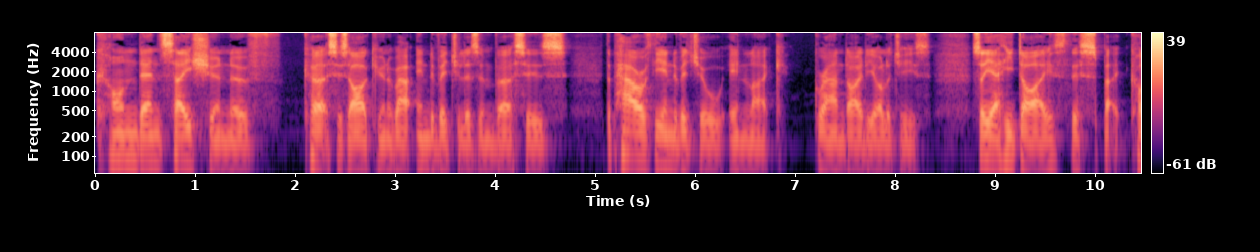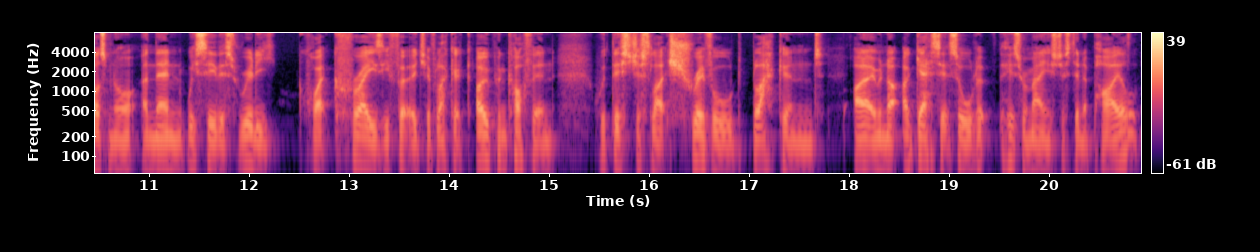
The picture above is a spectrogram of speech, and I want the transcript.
condensation of Curtis's arguing about individualism versus the power of the individual in like grand ideologies. So yeah, he dies, this cosmonaut, and then we see this really quite crazy footage of like an open coffin with this just like shriveled, blackened. I don't even know. I guess it's all his remains just in a pile,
